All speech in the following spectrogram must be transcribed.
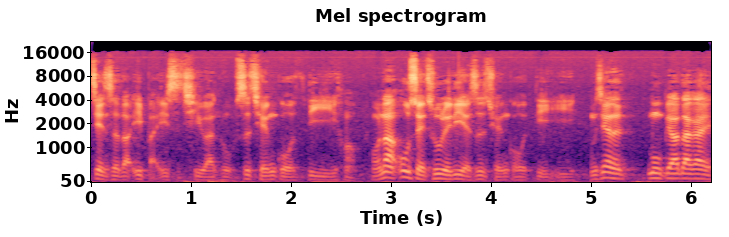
建设到一百一十七万户，是全国第一哈。哦，那污水处理率也是全国第一。我们现在的目标大概。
